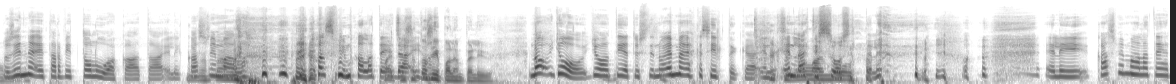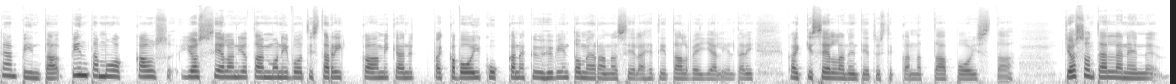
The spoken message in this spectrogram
No sinne ei tarvitse tolua kaataa, eli kasvimaalla, kasvimaalla tehdään Paitsi ihan... tosi paljon pölyä. No joo, joo tietysti. No en mä ehkä siltikään, en, en lähti suosittelemaan. eli kasvimaalla tehdään pinta, pintamuokkaus, jos siellä on jotain monivuotista rikkaa, mikä nyt vaikka voi kukka näkyy hyvin tomerana siellä heti talven jäljiltä, niin kaikki sellainen tietysti kannattaa poistaa. Jos on tällainen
